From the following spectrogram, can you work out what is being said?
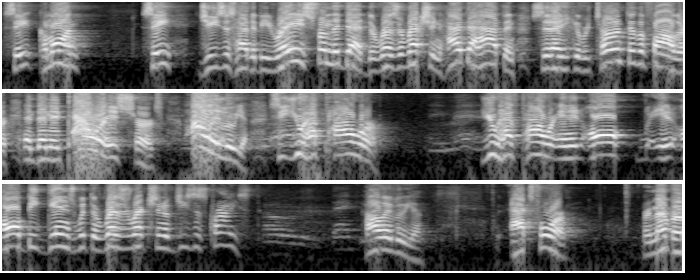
See, come on. See, Jesus had to be raised from the dead. The resurrection had to happen so that he could return to the Father and then empower his church. Hallelujah. See, you have power. You have power, and it all it all begins with the resurrection of Jesus Christ. Hallelujah. Hallelujah. Acts four. Remember,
